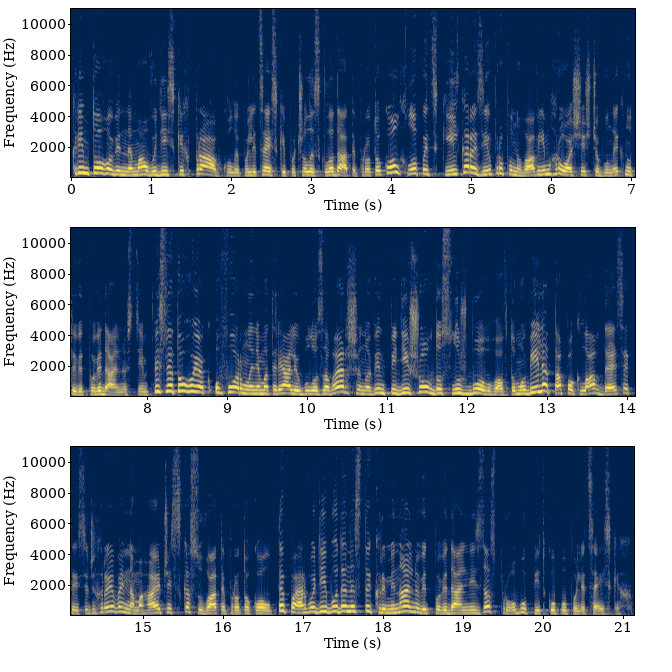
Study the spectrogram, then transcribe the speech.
Крім того, він не мав водійських прав. Коли поліцейські почали складати протокол, хлопець кілька разів пропонував їм гроші, щоб уникнути відповідальності. Після того, як оформлення матеріалів було завершено, він підійшов до службового автомобіля та поклав 10 тисяч гривень, намагаючись скасувати протокол. Тепер водій буде нести кримінальну відповідальність за спробу підкупу поліцейських.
